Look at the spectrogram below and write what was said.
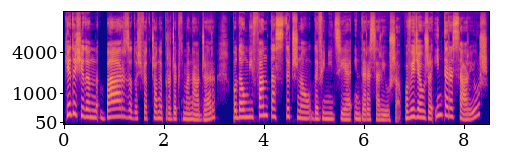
Kiedyś jeden bardzo doświadczony project manager podał mi fantastyczną definicję interesariusza. Powiedział, że interesariusz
